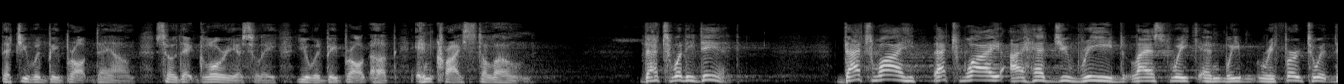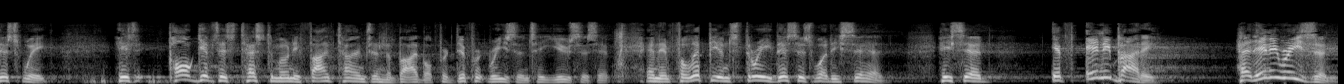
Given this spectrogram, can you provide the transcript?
that you would be brought down so that gloriously you would be brought up in Christ alone. That's what he did. That's why, that's why I had you read last week and we referred to it this week. His, Paul gives his testimony five times in the Bible for different reasons he uses it. And in Philippians 3, this is what he said. He said, if anybody had any reason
